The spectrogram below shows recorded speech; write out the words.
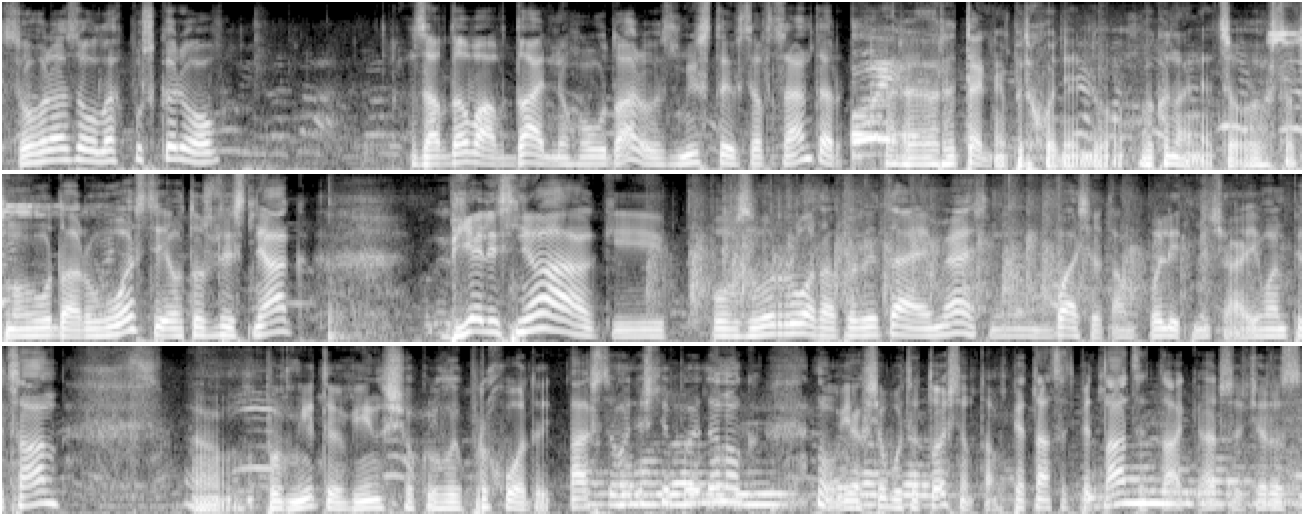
Цього разу Олег Пушкарьов завдавав дальнього удару, змістився в центр. Ретельно підходять до виконання цього штрафного удару гості. Отож лісняк б'є лісняк і повз ворота прилітає м'яч. Ну, бачив там політ м'яча Іван Піцан. Е, Помітив він, що круглий проходить. Наш сьогоднішній поєдинок, ну якщо бути точним, там 15-15, так, адже через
